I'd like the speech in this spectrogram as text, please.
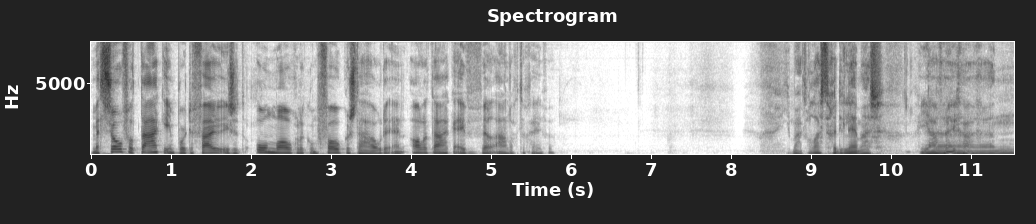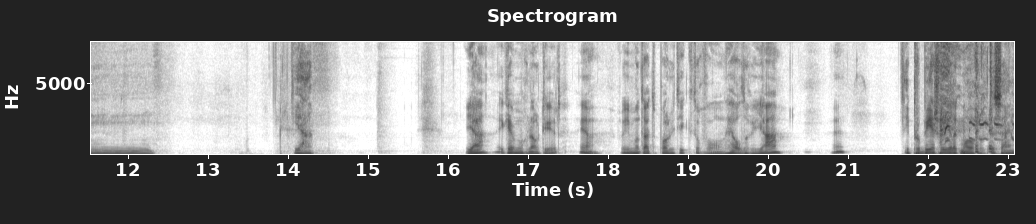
Met zoveel taken in portefeuille is het onmogelijk om focus te houden en alle taken evenveel aandacht te geven. Je maakt wel lastige dilemma's. Ja of nee, graag? Uh, ja. Ja, ik heb hem genoteerd. Ja, voor iemand uit de politiek toch wel een heldere ja. Ik probeer zo eerlijk mogelijk te zijn.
